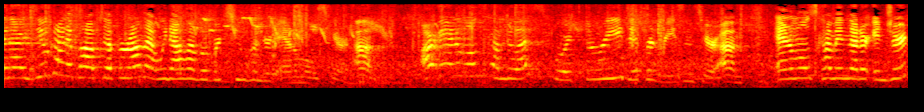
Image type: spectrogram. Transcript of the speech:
and our zoo kind of popped up around that. We now have over 200 animals here. Um, our animals come to us for three different reasons here. Um, animals come in that are injured.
